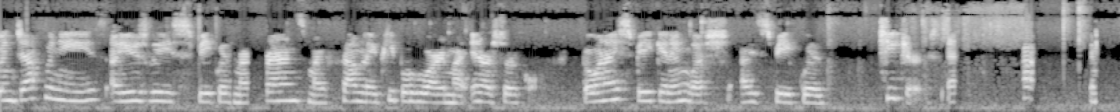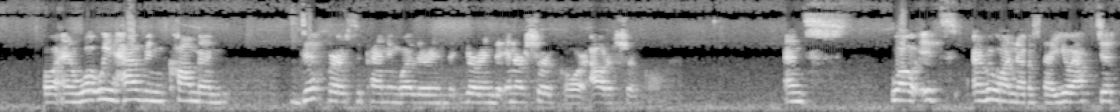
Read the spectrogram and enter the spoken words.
in Japanese, I usually speak with my friends, my family, people who are in my inner circle. But when I speak in English, I speak with teachers. And, and what we have in common differs depending whether in the, you're in the inner circle or outer circle. And well, it's everyone knows that you act just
